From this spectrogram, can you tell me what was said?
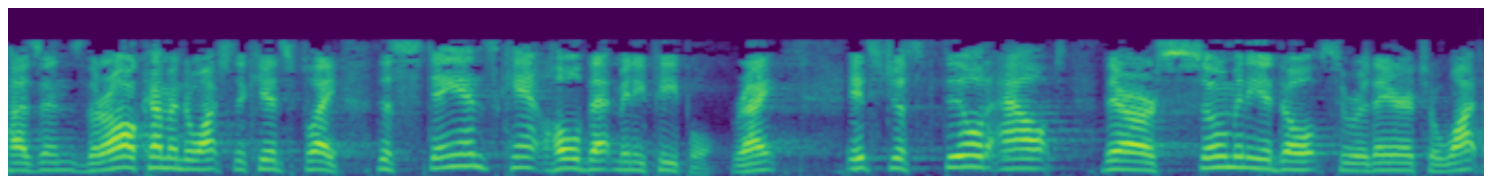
cousins. They're all coming to watch the kids play. The stands can't hold that many people, right? It's just filled out. There are so many adults who are there to watch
